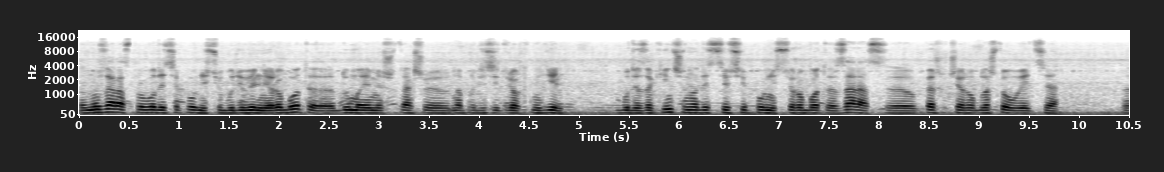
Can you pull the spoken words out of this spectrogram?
Ну зараз проводиться повністю будівельні роботи. Думаємо, що так, що на протязі трьох неділь буде закінчено десь ці всі повністю роботи. Зараз е, в першу чергу облаштовується е,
